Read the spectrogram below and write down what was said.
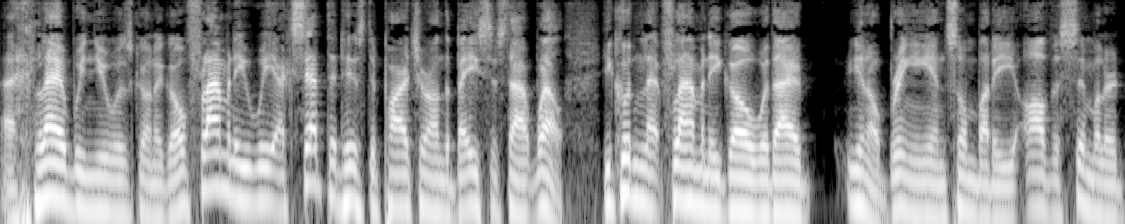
Uh, we knew was going to go. Flamini, we accepted his departure on the basis that, well, he couldn't let Flamini go without, you know, bringing in somebody of a similar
